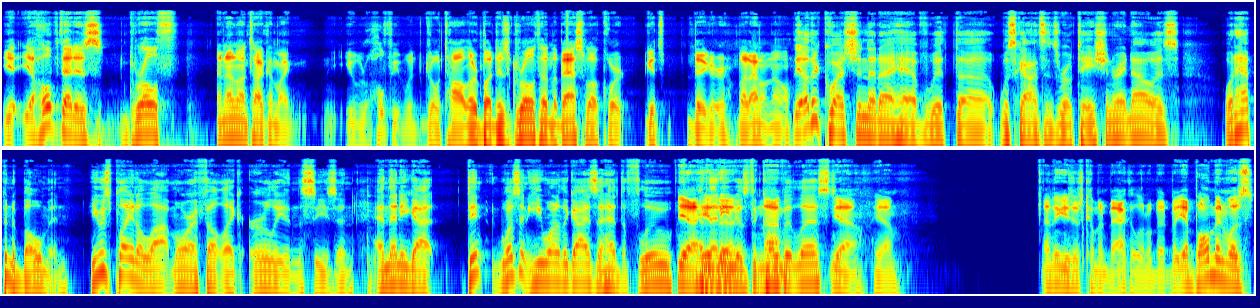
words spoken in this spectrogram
you, you hope that his growth, and I'm not talking like you would hope he would grow taller, but his growth on the basketball court gets bigger. But I don't know. The other question that I have with uh, Wisconsin's rotation right now is what happened to Bowman? He was playing a lot more. I felt like early in the season, and then he got didn't wasn't he one of the guys that had the flu? Yeah, and he then had he was the non- COVID list. Yeah, yeah. I think he's just coming back a little bit. But yeah, Bowman was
